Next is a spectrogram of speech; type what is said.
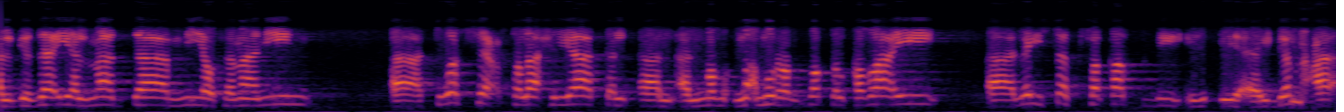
الجزائية المادة 180 توسع صلاحيات مأمور الضبط القضائي ليست فقط بجمع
